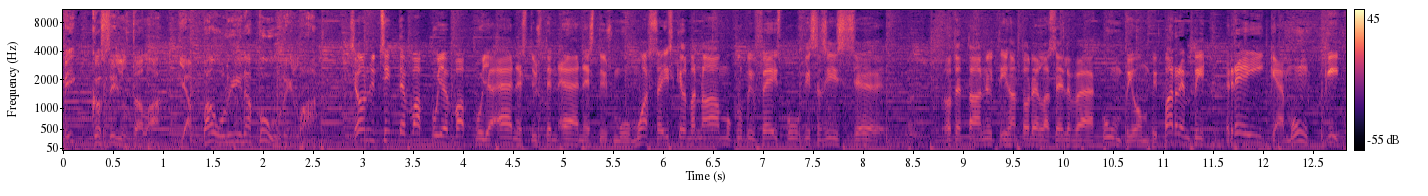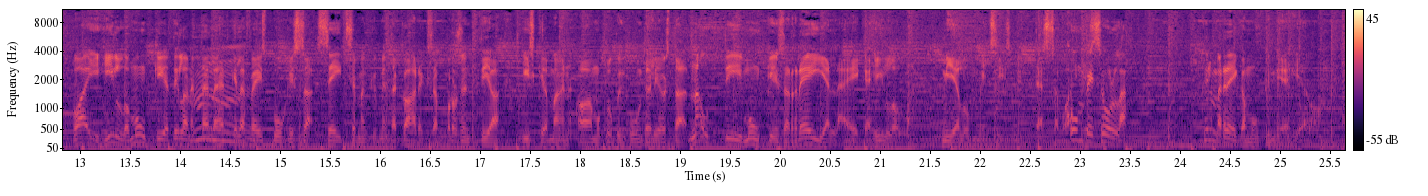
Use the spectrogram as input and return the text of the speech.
Mikko Siltala ja Pauliina Puurila. Se on nyt sitten vappujen vappu ja äänestysten äänestys. Muun muassa Iskelmän aamuklubin Facebookissa siis äh, otetaan nyt ihan todella selvää, kumpi ompi parempi, reikä munkki vai hillo munkki. Ja tilanne mm. tällä hetkellä Facebookissa 78 prosenttia Iskelmän aamuklubin kuuntelijoista nauttii munkkinsa reijällä eikä hillolla. Mieluummin siis nyt tässä vaiheessa. Kumpi sulla? Kyllä mä reikämunkkimiehiä on.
